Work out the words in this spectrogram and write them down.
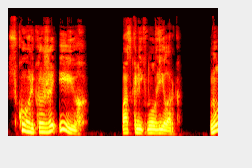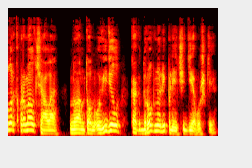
«Сколько же их?» – воскликнул Виларк. Нуларк промолчала, но Антон увидел, как дрогнули плечи девушки.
